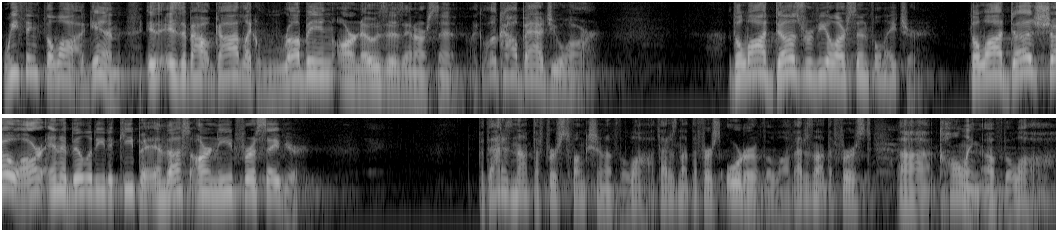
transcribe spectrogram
we think the law, again, is, is about God like rubbing our noses in our sin. Like, look how bad you are. The law does reveal our sinful nature. The law does show our inability to keep it and thus our need for a Savior. But that is not the first function of the law. That is not the first order of the law. That is not the first uh, calling of the law.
